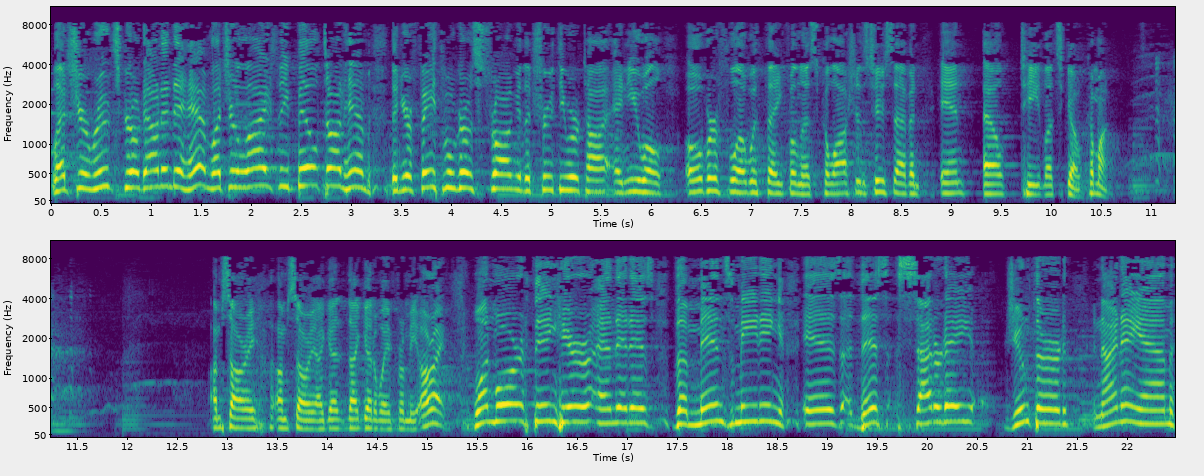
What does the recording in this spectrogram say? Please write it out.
Let your roots grow down into Him. Let your lives be built on Him. Then your faith will grow strong in the truth you were taught and you will overflow with thankfulness. Colossians 2 7 NLT. Let's go. Come on. I'm sorry. I'm sorry. I got, that got away from me. All right. One more thing here and it is the men's meeting is this Saturday, June 3rd, 9 a.m.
